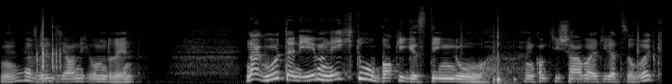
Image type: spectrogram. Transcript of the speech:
Er will sich auch nicht umdrehen. Na gut, dann eben nicht, du bockiges Ding, du. Dann kommt die Schabe halt wieder zurück.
